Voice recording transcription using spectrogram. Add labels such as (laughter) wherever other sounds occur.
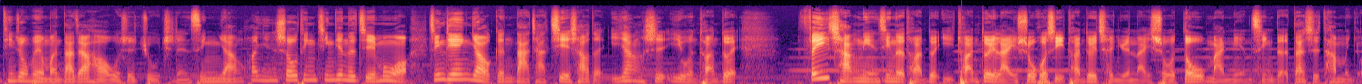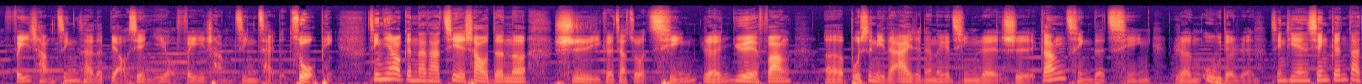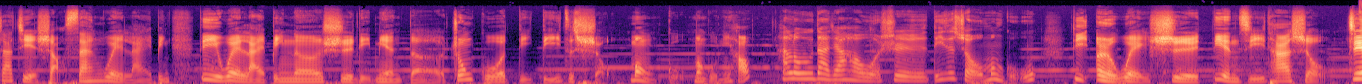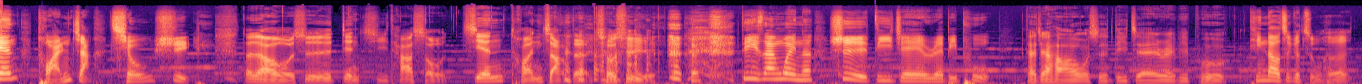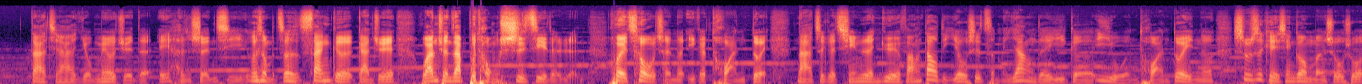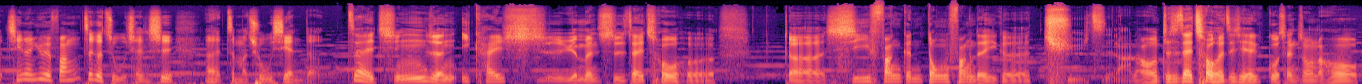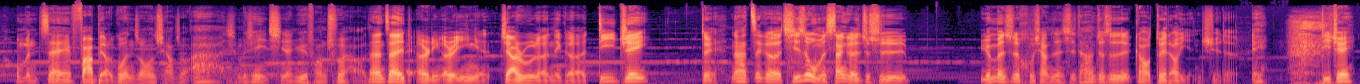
听众朋友们，大家好，我是主持人新阳，欢迎收听今天的节目哦。今天要跟大家介绍的一样是艺文团队，非常年轻的团队。以团队来说，或是以团队成员来说，都蛮年轻的。但是他们有非常精彩的表现，也有非常精彩的作品。今天要跟大家介绍的呢，是一个叫做情人乐方。呃，不是你的爱人的那个情人，是钢琴的琴，人物的人。今天先跟大家介绍三位来宾。第一位来宾呢，是里面的中国笛笛子手孟古。孟古你好。Hello，大家好，我是笛子手孟古。第二位是电吉他手兼团长邱旭。大家好，我是电吉他手兼团长的邱旭。(laughs) 第三位呢是 DJ Rabbit Poo。大家好，我是 DJ Rabbit Poo。听到这个组合，大家有没有觉得诶很神奇？为什么这三个感觉完全在不同世界的人会凑成了一个团队？那这个情人乐坊到底又是怎么样的一个译文团队呢？是不是可以先跟我们说说情人乐坊这个组成是呃怎么出现的？在情人一开始，原本是在凑合。呃，西方跟东方的一个曲子啦，然后就是在凑合这些过程中，然后我们在发表的过程中想说啊，什么先以情人乐方出来好，但是在二零二一年加入了那个 DJ，对，那这个其实我们三个就是原本是互相认识，然后就是刚好对到眼，觉得哎，DJ。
